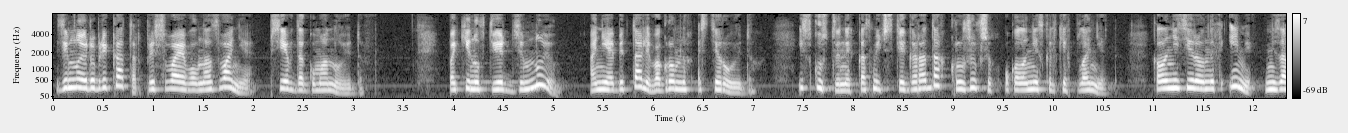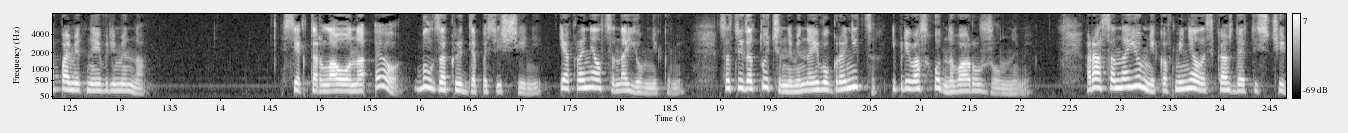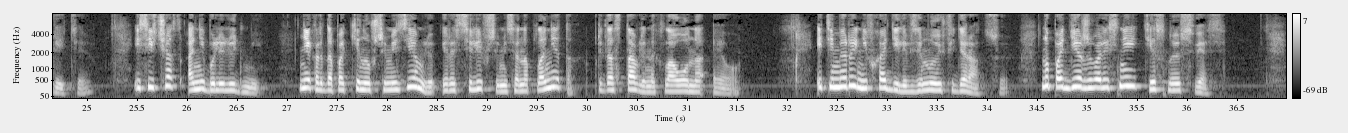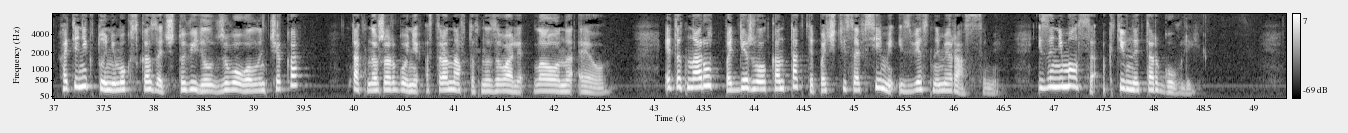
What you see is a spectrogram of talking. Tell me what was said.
земной рубрикатор присваивал название псевдогуманоидов. Покинув твердь земную, они обитали в огромных астероидах, искусственных космических городах, круживших около нескольких планет, колонизированных ими в незапамятные времена – Сектор Лаона-Эо был закрыт для посещений и охранялся наемниками, сосредоточенными на его границах и превосходно вооруженными. Раса наемников менялась каждое тысячелетие. И сейчас они были людьми, некогда покинувшими Землю и расселившимися на планетах, предоставленных Лаона-Эо. Эти миры не входили в Земную Федерацию, но поддерживали с ней тесную связь. Хотя никто не мог сказать, что видел живого ланчака, так на жаргоне астронавтов называли Лаона-Эо, этот народ поддерживал контакты почти со всеми известными расами и занимался активной торговлей.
